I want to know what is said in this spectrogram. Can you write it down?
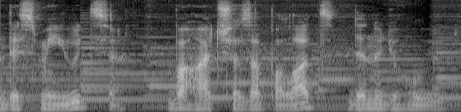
де сміються, багатша за палац, де нудьгують.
